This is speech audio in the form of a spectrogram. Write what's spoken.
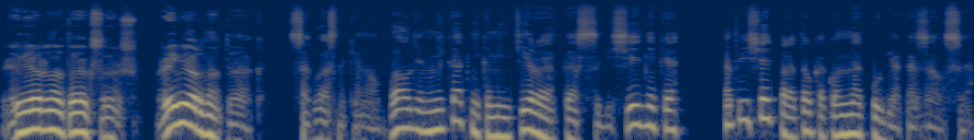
«Примерно так, Саш, примерно так», — согласно кинул Балдин, никак не комментируя отказ собеседника отвечать про то, как он на Кубе оказался.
